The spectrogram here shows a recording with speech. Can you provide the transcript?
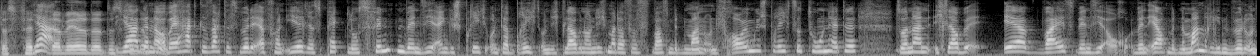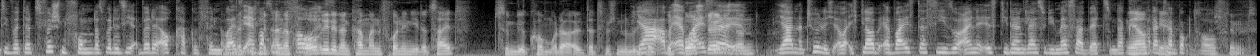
Das fände, Ja, da wäre da- das ja, genau, aber er hat gesagt, das würde er von ihr respektlos finden, wenn sie ein Gespräch unterbricht. Und ich glaube noch nicht mal, dass es was mit Mann und Frau im Gespräch zu tun hätte, sondern ich glaube, er weiß, wenn sie auch, wenn er auch mit einem Mann reden würde und sie wird dazwischen funken, das würde sie, würde er auch Kacke finden, Aber weil wenn sie ich einfach mit so einer eine Frau, Frau ist. rede, dann kann meine Freundin jederzeit zu mir kommen oder halt dazwischen. Will ich Ja, halt aber kurz er weiß ja, ja, natürlich, aber ich glaube, er weiß, dass sie so eine ist, die dann gleich so die Messer wetzt und da kann, ja, hat er okay, keinen Bock Das drauf. stimmt.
